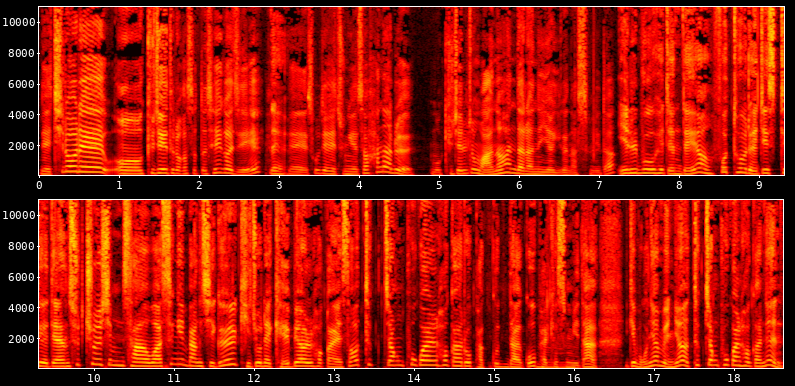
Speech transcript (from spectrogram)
네, 7월에 어, 규제에 들어갔었던 세 가지 네. 네, 소재 중에서 하나를 뭐 규제를 좀 완화한다라는 이야기가 났습니다. 일부 해제인데요. 포토 레지스트에 대한 수출 심사와 승인 방식을 기존의 개별 허가에서 특정 포괄 허가로 바꾼다고 밝혔습니다. 이게 뭐냐면요. 특정 포괄 허가는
